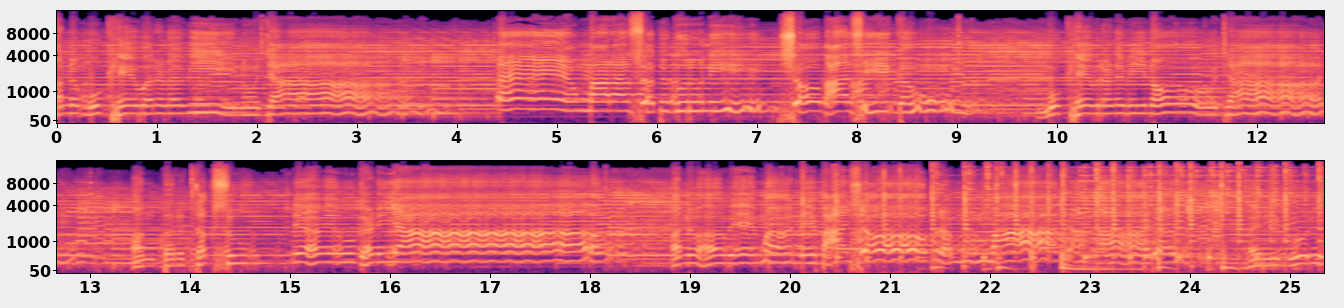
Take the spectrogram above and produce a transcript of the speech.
અન મુખે વર્ણવી નો જાય એ મારા સદગુરુની શોભાસી કહું, મુખે વર્ણવી નો જાય અંતર ચક્ષુ એ હવે ઉઘડિયા. અન હવે મને ભાષો બ્રહ્મા હરિ ગુરુ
